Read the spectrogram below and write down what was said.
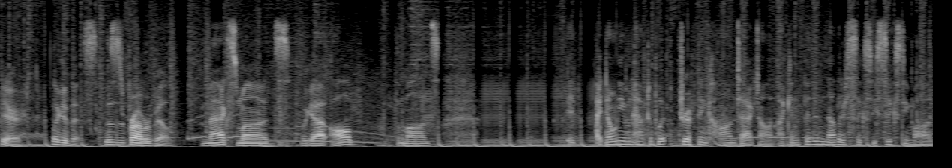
here, look at this. This is a proper build. Max mods. We got all the mods it, I don't even have to put drifting contact on. I can fit another 6060 mod.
